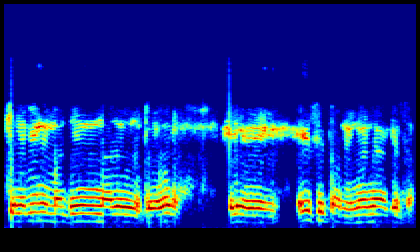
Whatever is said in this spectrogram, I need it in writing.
que le vienen manteniendo una deuda. Pero bueno, eh, ese Tony, no hay nada que hacer.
